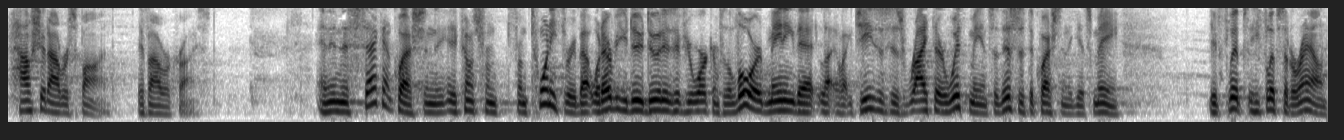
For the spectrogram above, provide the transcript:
How should I respond if I were Christ? And then the second question, it comes from, from 23 about whatever you do, do it as if you're working for the Lord, meaning that like, like Jesus is right there with me. And so this is the question that gets me. It flips, he flips it around.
